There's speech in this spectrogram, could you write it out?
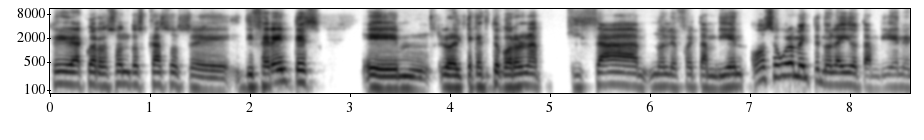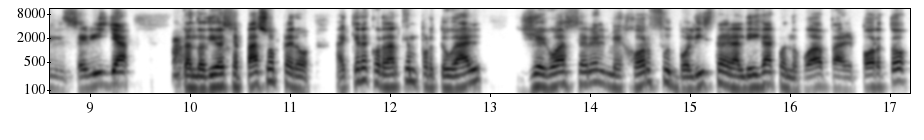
Sí, de acuerdo, son dos casos eh, diferentes. Em, lo del Tecatito Corona quizá no le fue tan bien, o seguramente no le ha ido tan bien en el Sevilla cuando dio ese paso, pero hay que recordar que en Portugal llegó a ser el mejor futbolista de la liga cuando jugaba para el Porto,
